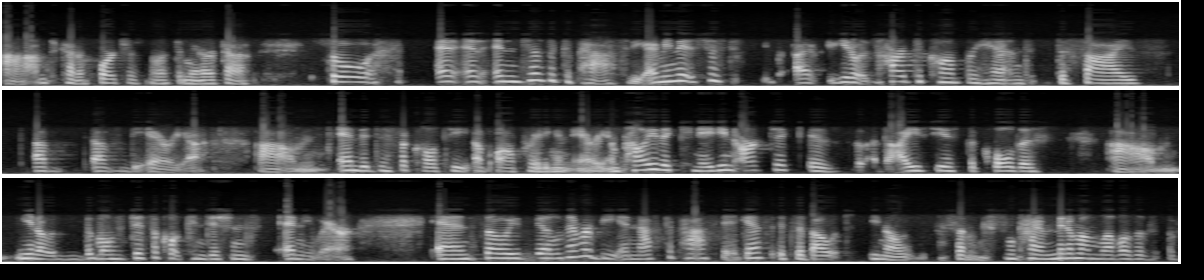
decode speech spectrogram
um, to kind of fortress North America. So, and, and, and in terms of capacity, I mean, it's just, uh, you know, it's hard to comprehend the size of of the area um, and the difficulty of operating in the area. And probably the Canadian Arctic is the iciest, the coldest, um, you know, the most difficult conditions anywhere. And so there'll never be enough capacity. I guess it's about, you know, some, some kind of minimum levels of, of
